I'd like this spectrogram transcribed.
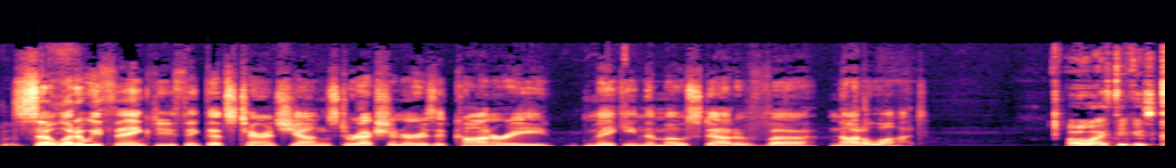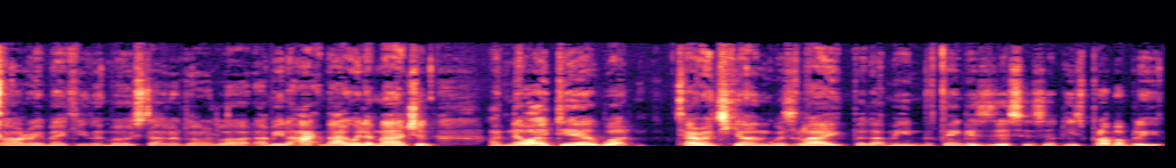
But So, what do we think? Do you think that's Terrence Young's direction, or is it Connery making the most out of uh, not a lot? Oh, I think it's Connery making the most out of a lot. I mean, I, I would imagine. I've no idea what Terrence Young was like, but I mean, the thing is, this is that he's probably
